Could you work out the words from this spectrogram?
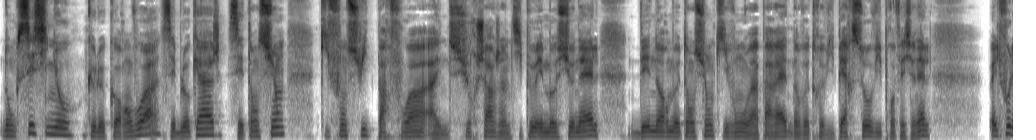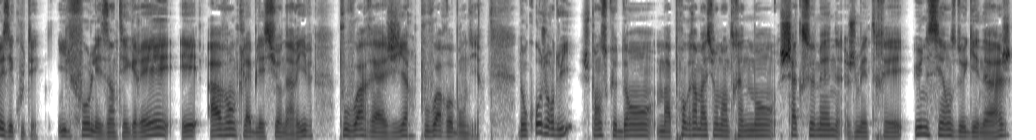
Donc ces signaux que le corps envoie, ces blocages, ces tensions, qui font suite parfois à une surcharge un petit peu émotionnelle, d'énormes tensions qui vont apparaître dans votre vie perso, vie professionnelle, il faut les écouter il faut les intégrer et avant que la blessure n'arrive, pouvoir réagir, pouvoir rebondir. Donc aujourd'hui, je pense que dans ma programmation d'entraînement, chaque semaine, je mettrai une séance de gainage,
